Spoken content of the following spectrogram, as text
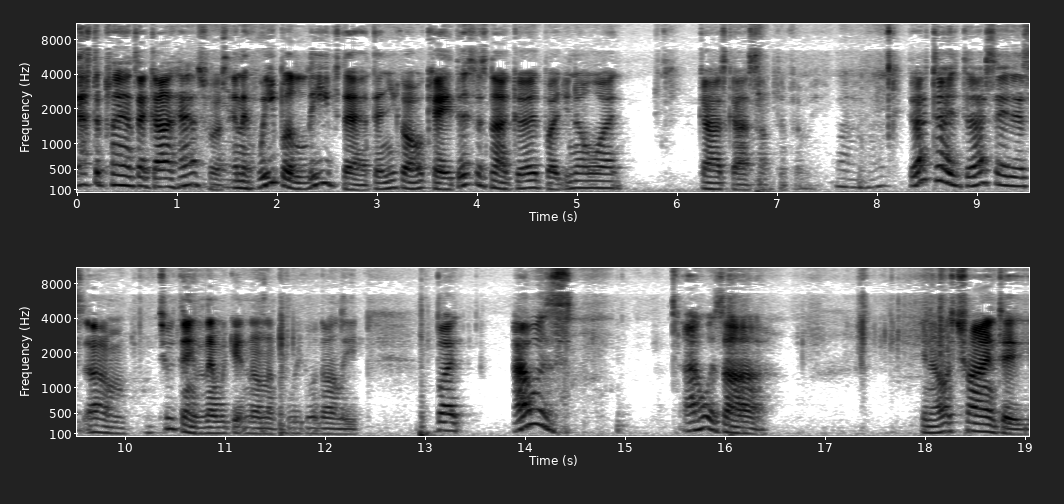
That's the plans that God has for us. And if we believe that, then you go, okay, this is not good, but you know what? God's got something for me. hmm Did I tell you? Did I say this? Um, two things, and then we're getting on. The, we- we're gonna leave. But I was, I was, uh, you know, I was trying to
